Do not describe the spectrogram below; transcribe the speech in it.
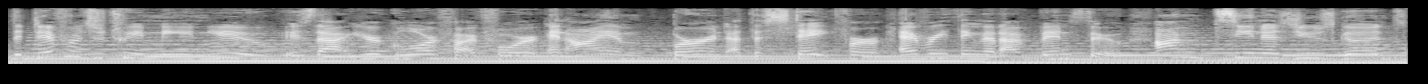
The difference between me and you is that you're glorified for it and I am burned at the stake for everything that I've been through. I'm as used goods,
